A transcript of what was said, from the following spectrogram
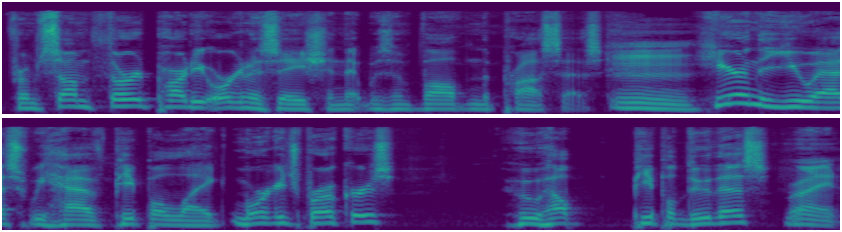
from some third party organization that was involved in the process. Here in the US, we have people like mortgage brokers who help people do this. right.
